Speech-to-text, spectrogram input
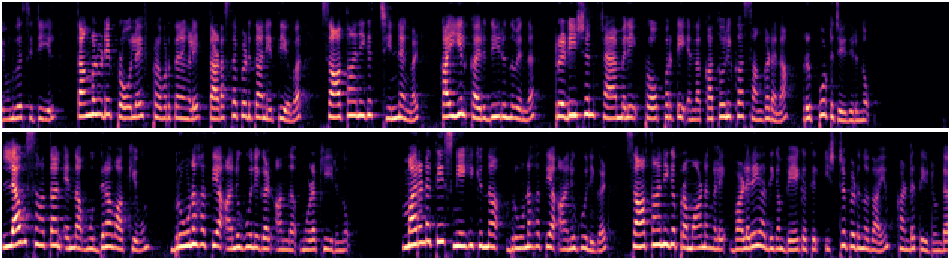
യൂണിവേഴ്സിറ്റിയിൽ തങ്ങളുടെ പ്രോലൈഫ് പ്രവർത്തനങ്ങളെ തടസ്സപ്പെടുത്താനെത്തിയവർ സാത്താനിക ചിഹ്നങ്ങൾ കയ്യിൽ കരുതിയിരുന്നുവെന്ന് ട്രഡീഷൻ ഫാമിലി പ്രോപ്പർട്ടി എന്ന കത്തോലിക്ക സംഘടന റിപ്പോർട്ട് ചെയ്തിരുന്നു ലവ് സാത്താൻ എന്ന മുദ്രാവാക്യവും ഭ്രൂണഹത്യ അനുകൂലികൾ അന്ന് മുഴക്കിയിരുന്നു മരണത്തെ സ്നേഹിക്കുന്ന ഭ്രൂണഹത്യ അനുകൂലികൾ സാത്താനിക പ്രമാണങ്ങളെ വളരെയധികം വേഗത്തിൽ ഇഷ്ടപ്പെടുന്നതായും കണ്ടെത്തിയിട്ടുണ്ട്.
